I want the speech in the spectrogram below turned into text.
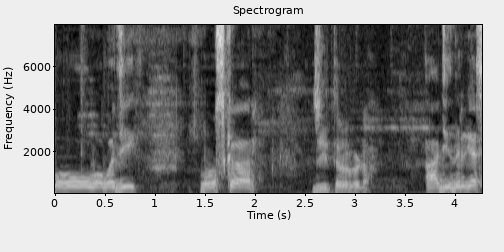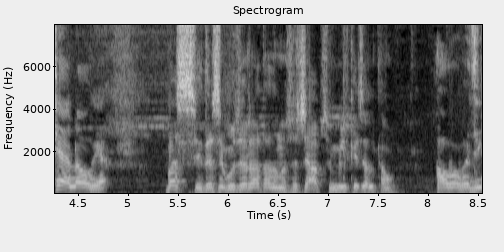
ओ बाबा जी नमस्कार। जी तरह बेटा। आज इधर कैसे आना हो गया? बस इधर से गुजर रहा था तो मैं सोचा आपसे मिल के चलता हूँ। आओ बाबा जी।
